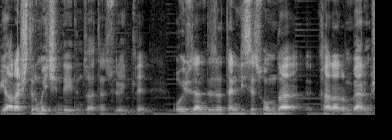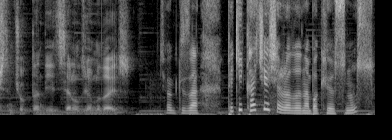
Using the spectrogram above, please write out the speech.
Bir araştırma içindeydim zaten sürekli. O yüzden de zaten lise sonunda kararımı vermiştim çoktan diyetisyen olacağıma dair. Çok güzel. Peki kaç yaş aralığına bakıyorsunuz?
